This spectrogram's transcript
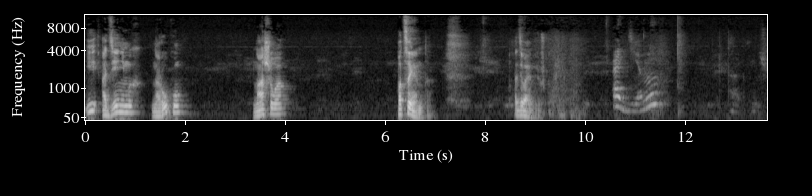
И оденем их на руку нашего пациента. Одеваем, Андрюшка. Одену. Так, значит.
